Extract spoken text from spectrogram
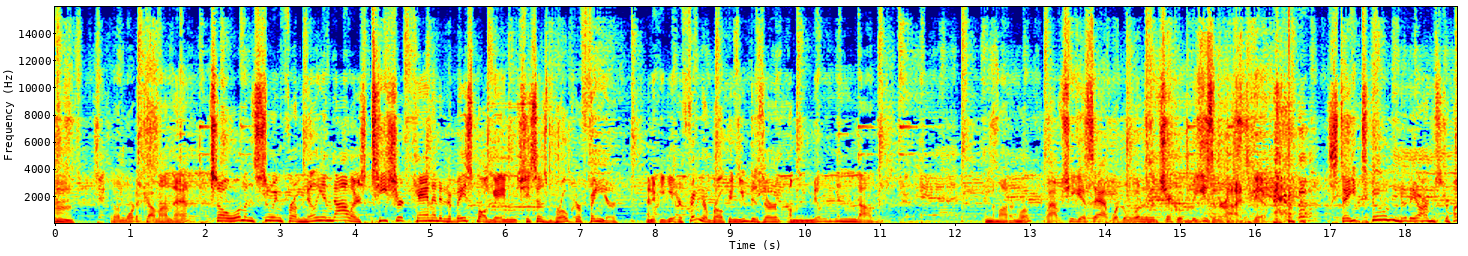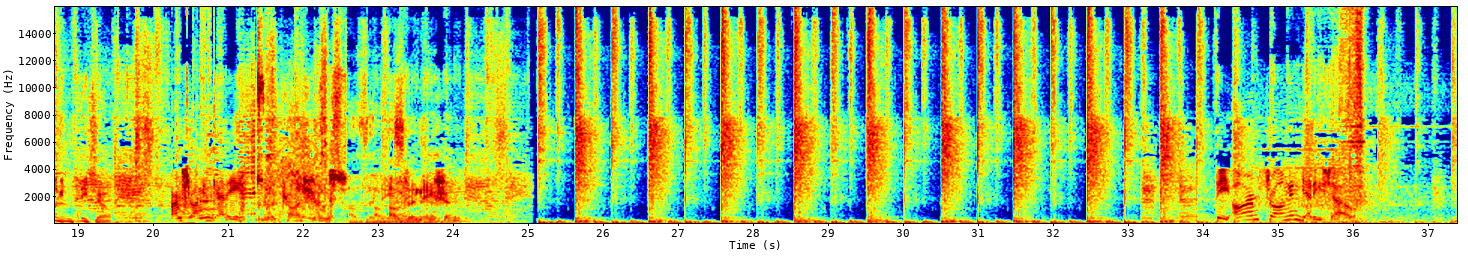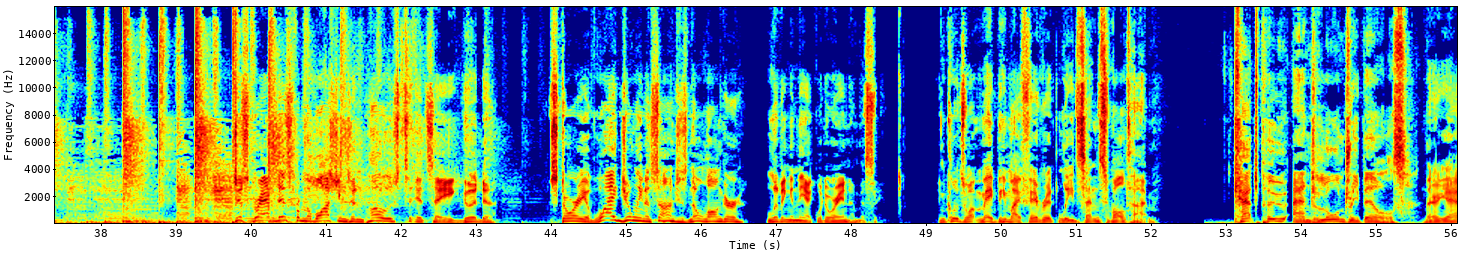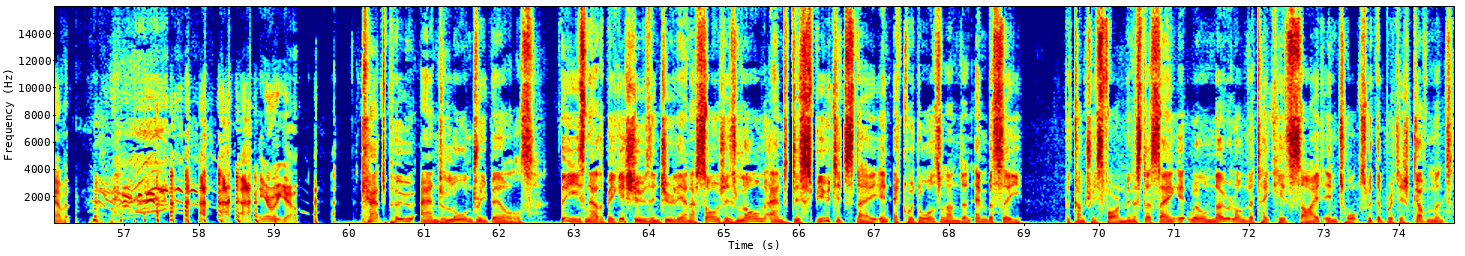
Hmm. So more to come on that. So, a woman suing for a million dollars, T-shirt cannon at a baseball game. She says broke her finger, and if you get your finger broken, you deserve a million dollars. In the modern world, Wow, if she gets that, what what does a chick with bees in her eyes get? stay tuned to the Armstrong and Getty Show. Armstrong and Getty. The conscience Of the of the nation. The Armstrong and Getty Show. Just grabbed this from the Washington Post. It's a good story of why Julian Assange is no longer living in the Ecuadorian embassy. Includes what may be my favorite lead sentence of all time. Cat poo and laundry bills. There you have it. Here we go. Cat poo and laundry bills. These now the big issues in Julian Assange's long and disputed stay in Ecuador's London embassy. The country's foreign minister saying it will no longer take his side in talks with the British government.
